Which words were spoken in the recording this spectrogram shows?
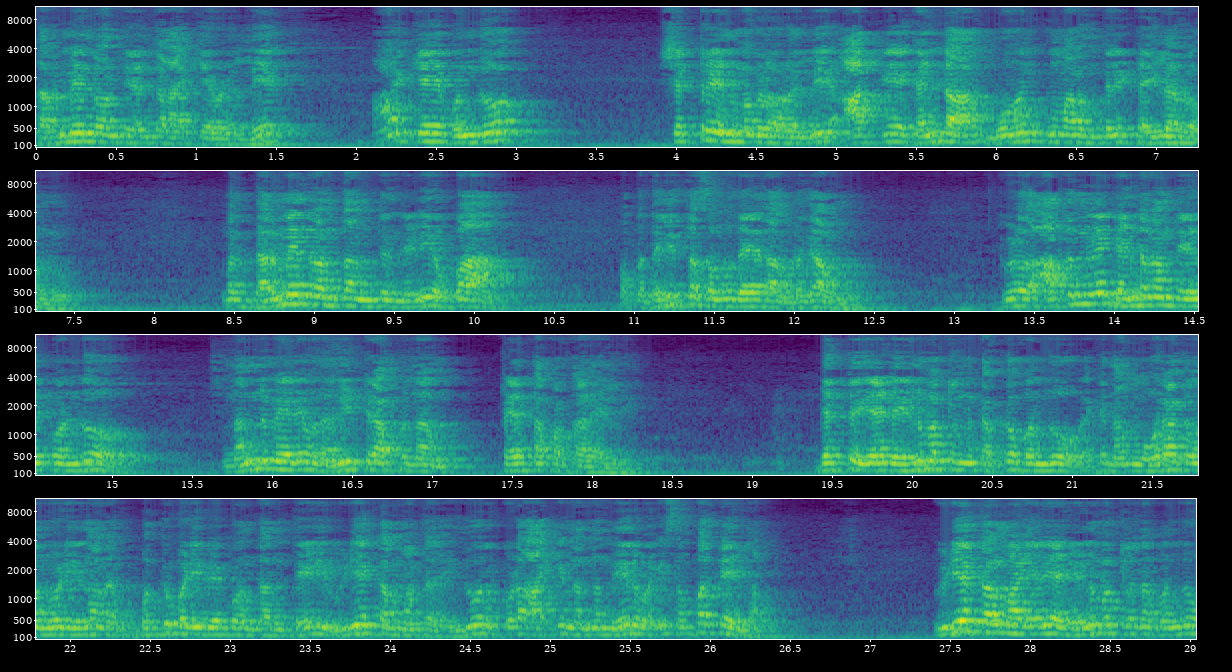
ಧರ್ಮೇಂದ್ರ ಅಂತ ಹೇಳ್ತಾಳೆ ಆಕೆ ಅವಳಲ್ಲಿ. ಆಕೆ ಬಂದು ಶೆಟ್ರ ಹೆಣ್ಮಗಳು ಅವಳಲ್ಲಿ. ಆಕೆ ಗಂಡ ಮೋಹನ್ ಕುಮಾರ್ ಅಂತೇಳಿ ಟೈಲರ್ ಅವನು. ಮತ್ತೆ ಧರ್ಮೇಂದ್ರ ಅಂತ ಅಂತಂದೇಳಿ ಒಬ್ಬ ಒಬ್ಬ ದಲಿತ ಸಮುದಾಯದ ಹುಡುಗ ಅವನು. ಇವಳು ಆತನೇ ಗಂಡನ ಅಂತ ಹೇಳ್ಕೊಂಡು ನನ್ನ ಮೇಲೆ ಒಂದು ಹನಿ ಟ್ರಾಪ್ನ ಪ್ರಯತ್ನ ಪಡ್ತಾಳೆ ಅಲ್ಲಿ. ಬೆತ್ತ ಎರಡು ಹೆಣ್ಮಕ್ಳನ್ನ ಬಂದು ಯಾಕೆ ನಮ್ಮ ಹೋರಾಟವನ್ನು ನೋಡಿ ಏನೋ ಬಗ್ಗು ಬಡಿಬೇಕು ಅಂತ ಹೇಳಿ ವಿಡಿಯೋ ಕಾಲ್ ಮಾಡ್ತಾಳೆ ಇದುವರೆಗೂ ಕೂಡ ಆಕೆ ನನ್ನ ನೇರವಾಗಿ ಸಂಪರ್ಕ ಇಲ್ಲ. ವಿಡಿಯೋ ಕಾಲ್ ಮಾಡಿ ಎರಡು ಹೆಣ್ಮಕ್ಳನ್ನ ಬಂದು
